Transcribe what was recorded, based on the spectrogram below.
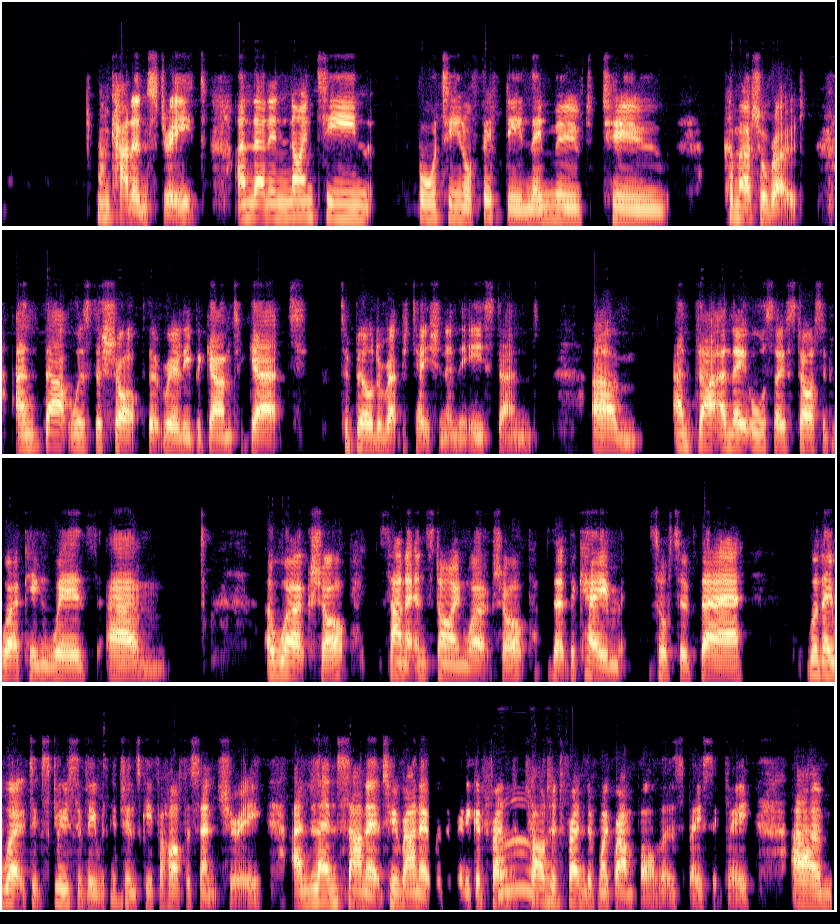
on Cannon Street. And then in 1914 or 15, they moved to Commercial Road. And that was the shop that really began to get to build a reputation in the East End. Um, and that, and they also started working with um, a workshop Sanet and Stein workshop that became sort of their well, they worked exclusively with Kutchinsky for half a century. And Len Sanet, who ran it, was a really good friend, oh. childhood friend of my grandfather's, basically. Um,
